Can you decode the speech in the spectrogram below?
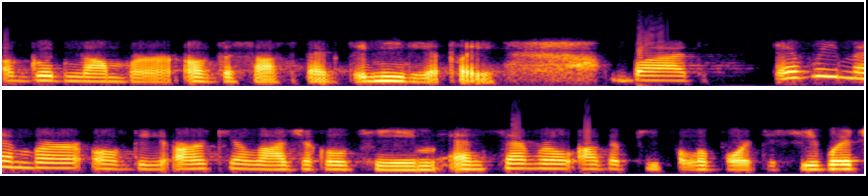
a good number of the suspects immediately. But every member of the archaeological team and several other people aboard the Sea Witch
